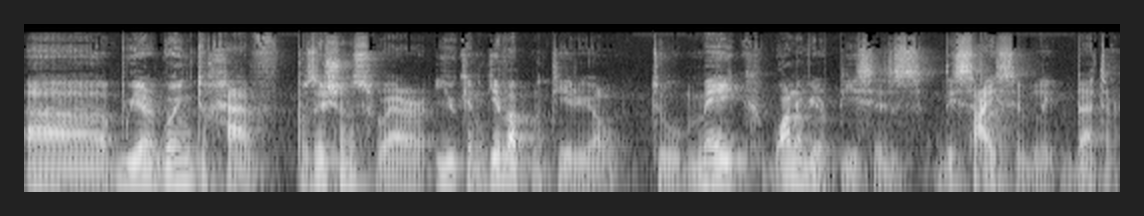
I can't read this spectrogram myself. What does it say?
uh, we are going to have positions where you can give up material to make one of your pieces decisively better.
